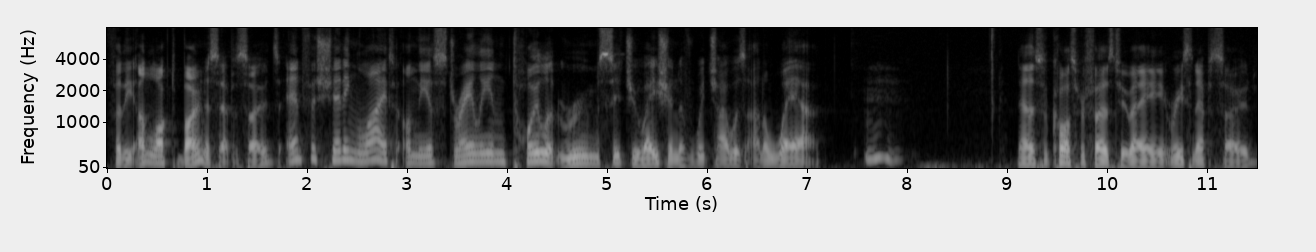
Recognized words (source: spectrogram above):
for the unlocked bonus episodes and for shedding light on the Australian toilet room situation of which I was unaware. Now, this, of course, refers to a recent episode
